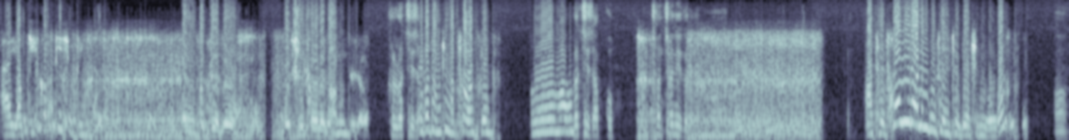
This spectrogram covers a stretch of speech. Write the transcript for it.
아, 여기 커피숍인가? 어, 그때 너, 뭐 싫다 그래서 안 온대잖아. 클러치 잡, 내가 당신 맞춰갈게. 어, 클러치 잡고. 천천히 들어. 아, 저 섬이라는 곳을 저기 하시는 건가? 어.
